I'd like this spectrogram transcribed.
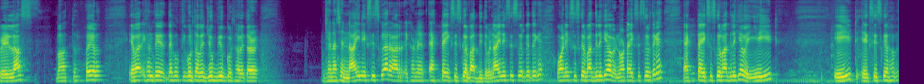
প্লাস বাহাত্তর। হয়ে গেল। এবার এখান থেকে দেখো কী করতে হবে? যোগ বিয়োগ করতে হবে। তার এখানে আছে নাইন এক্স স্কোয়ার আর এখানে একটা এক্স স্কোয়ার বাদ দিতে হবে। নাইন এক্স স্কোয়ার থেকে ওয়ান এক্স স্কোয়ার বাদ দিলে কী হবে? নটা এক্স স্কোয়ার থেকে একটা এক্স স্কোয়ার বাদ দিলে কী হবে? এইট এইট এক্স স্কোয়ার হবে।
